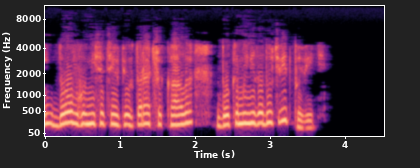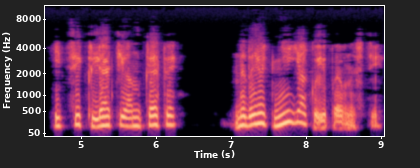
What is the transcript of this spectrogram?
і довго місяців півтора чекала, доки мені дадуть відповідь. І ці кляті анкети не дають ніякої певності,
